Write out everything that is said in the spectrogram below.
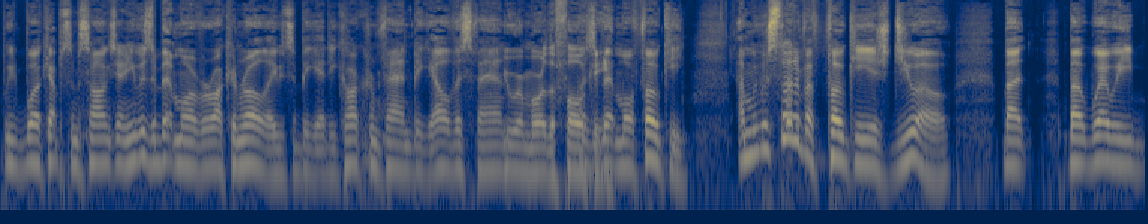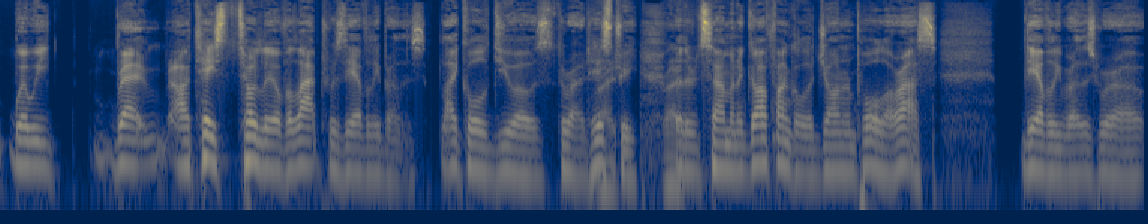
we'd work up some songs, and he was a bit more of a rock and roller. He was a big Eddie Cochran fan, big Elvis fan. You were more the I was a bit more folky, and we were sort of a folky-ish duo, but but where we where we our tastes totally overlapped was the Everly Brothers. Like all duos throughout history, right. whether it's Simon and Garfunkel or John and Paul or us, the Everly Brothers were our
